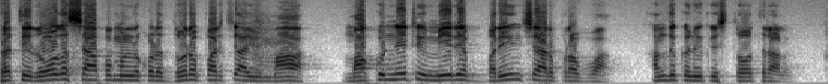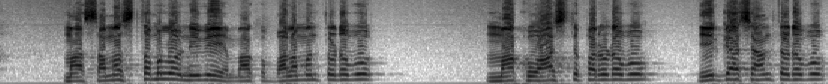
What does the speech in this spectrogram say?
ప్రతి రోగ శాపములను కూడా దూరపరిచి అవి మా మాకున్నిటి మీరే భరించారు ప్రభువ. అందుకు నీకు స్తోత్రాలు. మా సమస్తములో నీవే మాకు బలవంతుడవు మాకు ఆస్తిపరుడవు దీర్ఘశాంతుడవు.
